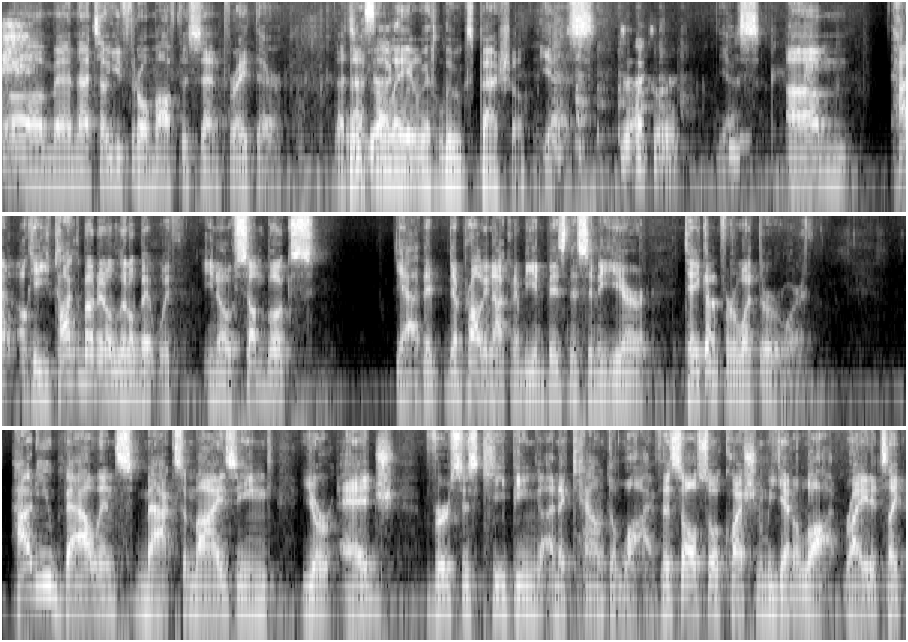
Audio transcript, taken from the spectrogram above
oh man, that's how you throw them off the scent, right there. That's, that's exactly. late with Luke special. Yes, exactly. Yes. Um, how, okay, you talked about it a little bit with you know some books yeah, they, are probably not going to be in business in a year. Take them for what they're worth. How do you balance maximizing your edge versus keeping an account alive? This is also a question we get a lot, right? It's like,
